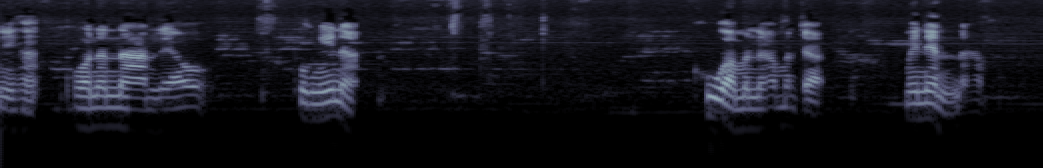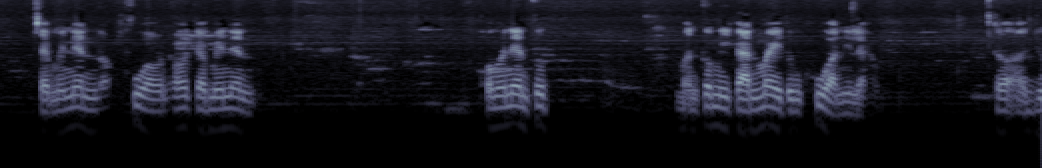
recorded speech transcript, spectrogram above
นี่ฮะ พอนานๆแล้ว พวกนี้เนี่ย ขั้วมันนะครับ มันจะไม่แน่นนะครับ จะไม่แน่นเนาะขั้วเขาจะไม่แน่นพอไม่แน่นปุ๊บมันก็มีการไหม้ตรงขั้วนี่แหละครับก็อายุ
